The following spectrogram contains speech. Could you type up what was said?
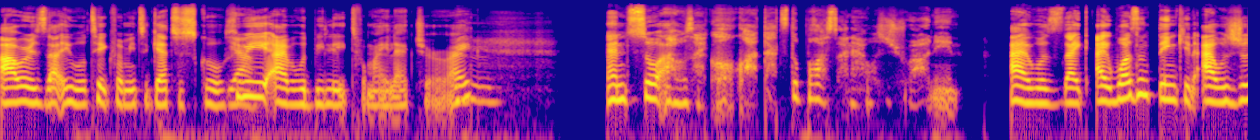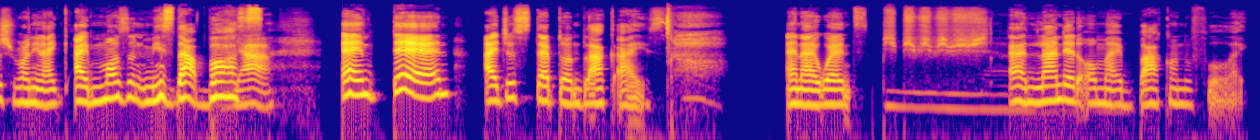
hours that it will take for me to get to school. Yeah. Three, I would be late for my lecture, right? Mhm. And so I was like, oh God, that's the bus. And I was running. I was like, I wasn't thinking, I was just running. I, I mustn't miss that bus. Yeah. And then I just stepped on black ice and I went mm. and landed on my back on the floor, like,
